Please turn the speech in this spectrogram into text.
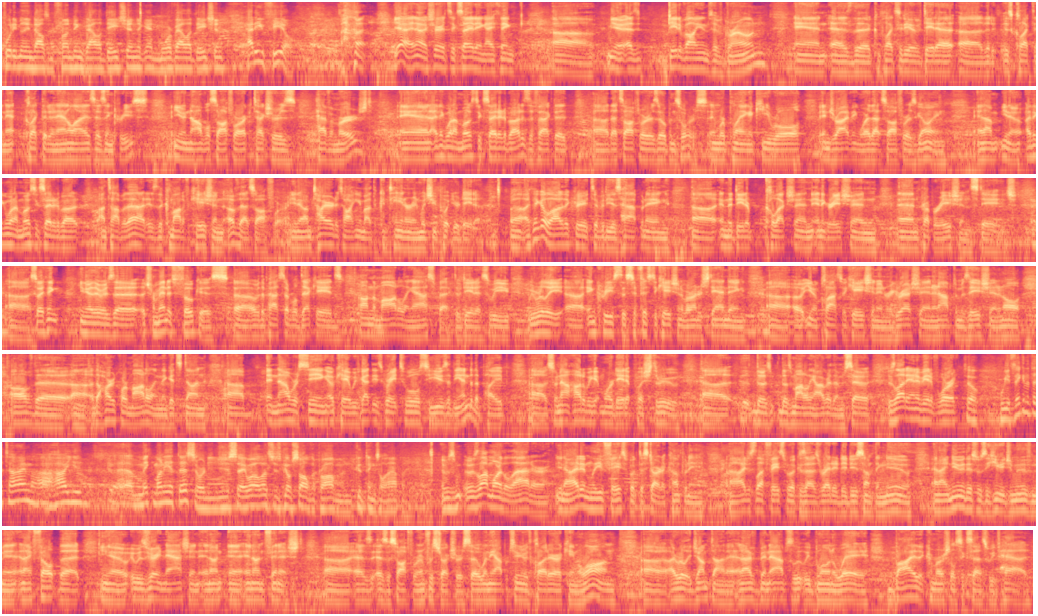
$40 million in funding, validation, again, more validation. How do you feel? Yeah, no, sure, it's exciting. I think, uh, you know, as data volumes have grown and as the complexity of data uh, that is collected and, collected and analyzed has increased, you know, novel software architectures have emerged. And I think what I'm most excited about is the fact that uh, that software is open source and we're playing a key role in driving where that software is going. And I'm, you know, I think what I'm most excited about on top of that is the commodification of that software. You know, I'm tired of talking about the container in which you put your data. Uh, I think a lot of the creativity is happening uh, in the data collection, integration, and preparation stage. Uh, so I think you know there was a, a tremendous focus uh, over the past several decades on the modeling aspect of data. So we we really uh, increased the sophistication of our understanding, uh, you know, classification and regression and optimization and all all of the uh, the hardcore modeling that gets done. Uh, and now we're seeing okay, we've got these great tools to use at the end of the pipe. So now how do we get more data pushed through th- those those modeling algorithms? So there's a lot of innovative work. So, were you thinking at the time uh, how you'd uh, make money at this, or did you just say, well, let's just go solve the problem and good things will happen? It was, it was a lot more the latter. You know, I didn't leave Facebook to start a company. Uh, I just left Facebook because I was ready to do something new, and I knew this was a huge movement, and I felt that you know it was very nascent and, un, and unfinished uh, as, as a software infrastructure. So when the opportunity with Cloudera came along, uh, I really jumped on it, and I've been absolutely blown away by the commercial success we've had.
